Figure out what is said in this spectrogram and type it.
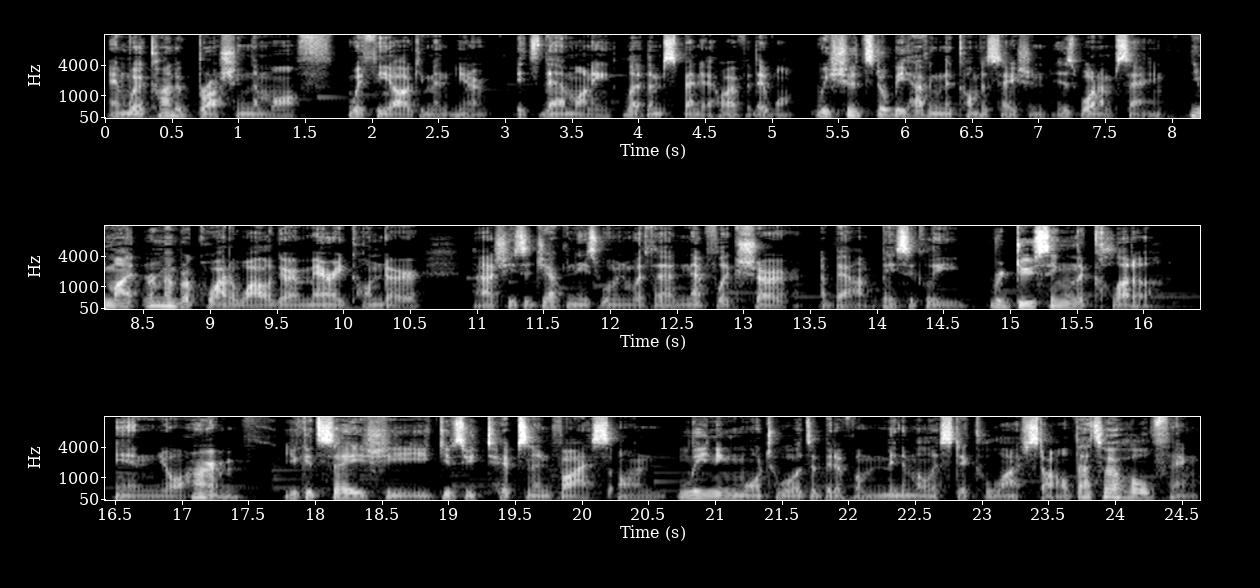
and we're kind of brushing them off with the argument, you know, it's their money, let them spend it however they want. We should still be having the conversation, is what I'm saying. You might remember quite a while ago, Mary Kondo, uh, she's a Japanese woman with a Netflix show about basically reducing the clutter in your home. You could say she gives you tips and advice on leaning more towards a bit of a minimalistic lifestyle. That's her whole thing.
